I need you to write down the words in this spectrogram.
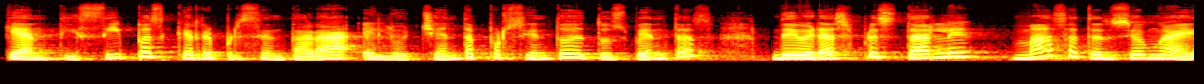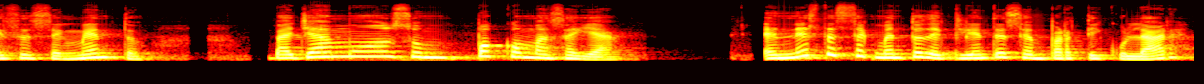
que anticipas que representará el 80% de tus ventas, deberás prestarle más atención a ese segmento. Vayamos un poco más allá. En este segmento de clientes en particular,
